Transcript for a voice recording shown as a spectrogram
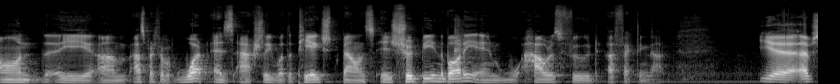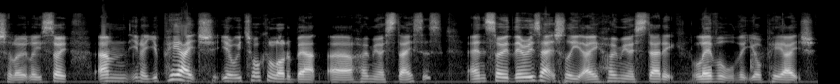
on the um, aspect of what is actually what the pH balance is should be in the body and how is food affecting that? Yeah, absolutely. So, um, you know, your pH, you know, we talk a lot about uh, homeostasis, and so there is actually a homeostatic level that your pH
